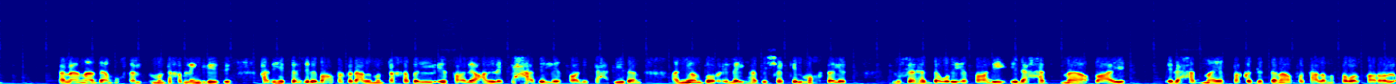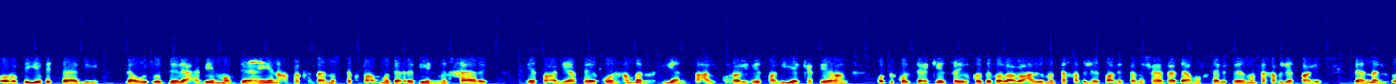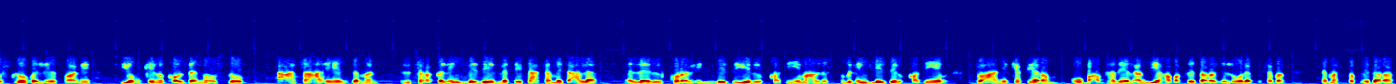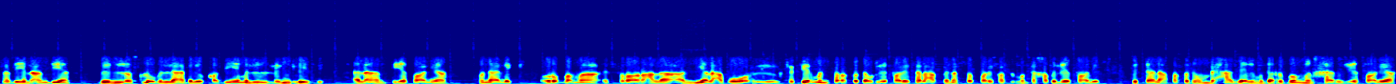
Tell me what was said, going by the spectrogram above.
الآن أداء مختلف المنتخب الإنجليزي، هذه التجربة أعتقد على المنتخب الإيطالي على الاتحاد الإيطالي تحديدا أن ينظر إليها بشكل مختلف، نشاهد دوري إيطالي إلى حد ما ضعيف. إلى حد ما يفتقد التنافس على مستوى القارة الأوروبية. بالتالي لو وجود للاعبين مبدعين أعتقد انه استقطاب مدربين من خارج إيطاليا سيكون أمر ينفع الكرة الإيطالية كثيرا وبكل تأكيد سيلقي بظلاله على المنتخب الإيطالي. سنشاهد أداء مختلف للمنتخب الإيطالي لأن الأسلوب الإيطالي يمكن القول بأنه أسلوب عفى عليه الزمن. الفرق الإنجليزية التي تعتمد على الكرة الإنجليزية القديمة على الأسلوب الإنجليزي القديم تعاني كثيرا. وبعض هذه الأندية هبط للدرجه الأولى بسبب تمسك إدارات هذه الأندية بالأسلوب اللعب القديم الإنجليزي. الآن في إيطاليا هنالك ربما اصرار على أن يلعبوا الكثير من فرق الدوري الإيطالي تلعب بنفس طريقة المنتخب الإيطالي، بالتالي أعتقد هم بحاجة إلى مدربون من خارج إيطاليا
